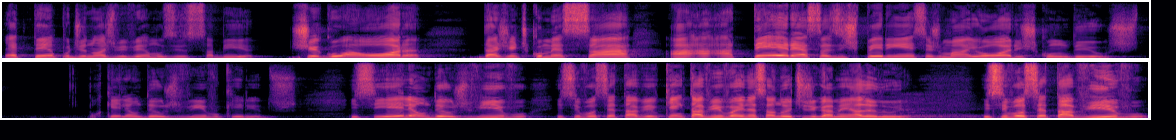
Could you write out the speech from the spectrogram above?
É tempo de nós vivermos isso, sabia? Chegou a hora da gente começar a, a, a ter essas experiências maiores com Deus. Porque Ele é um Deus vivo, queridos. E se Ele é um Deus vivo, e se você está vivo, quem está vivo aí nessa noite, diga amém, aleluia. E se você está vivo,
